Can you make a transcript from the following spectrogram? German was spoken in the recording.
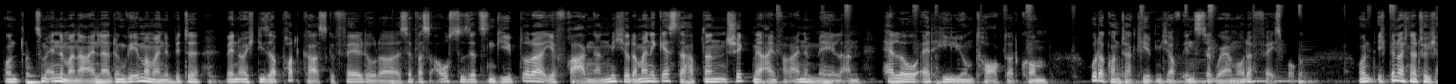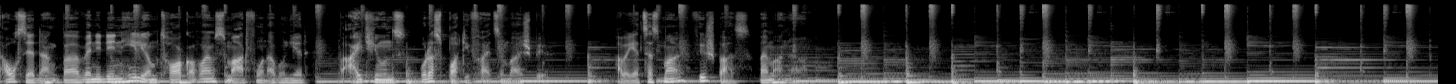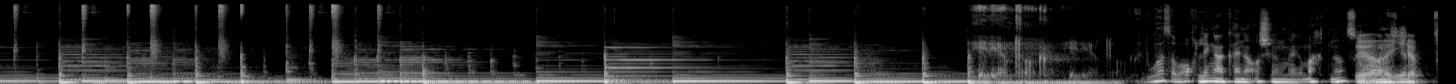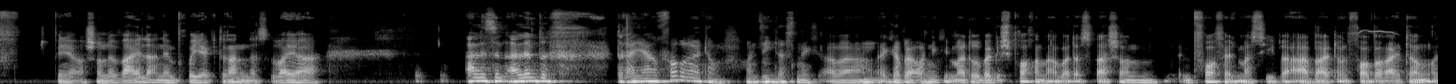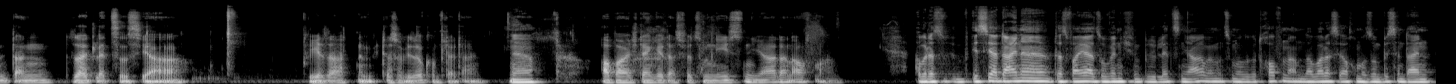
Und zum Ende meiner Einleitung wie immer meine Bitte, wenn euch dieser Podcast gefällt oder es etwas auszusetzen gibt oder ihr Fragen an mich oder meine Gäste habt, dann schickt mir einfach eine Mail an hello at heliumtalk.com oder kontaktiert mich auf Instagram oder Facebook. Und ich bin euch natürlich auch sehr dankbar, wenn ihr den Helium Talk auf eurem Smartphone abonniert, bei iTunes oder Spotify zum Beispiel. Aber jetzt erstmal viel Spaß beim Anhören. Du hast aber auch länger keine Ausstellung mehr gemacht, ne? So ja, ich hab, bin ja auch schon eine Weile an dem Projekt dran. Das war ja alles in allem drei Jahre Vorbereitung. Man sieht mhm. das nicht, aber mhm. ich habe ja auch nicht immer drüber gesprochen, aber das war schon im Vorfeld massive Arbeit und Vorbereitung und dann seit letztes Jahr, wie gesagt, nehme ich das sowieso komplett ein. Ja. Aber ich denke, dass wir zum nächsten Jahr dann auch machen. Aber das ist ja deine, das war ja so, wenn ich die letzten Jahre, wenn wir uns immer so getroffen haben, da war das ja auch immer so ein bisschen dein,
